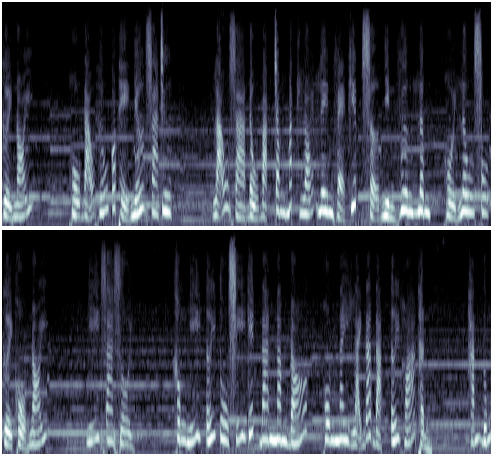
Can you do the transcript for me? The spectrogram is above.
cười nói. Hồ đạo hữu có thể nhớ ra chưa? Lão già đầu bạc trong mắt lóe lên vẻ khiếp sợ nhìn Vương Lâm, hồi lâu sau cười khổ nói. Nghĩ ra rồi. Không nghĩ tới tu sĩ kết đan năm đó, hôm nay lại đã đạt tới hóa thần. Hắn đúng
